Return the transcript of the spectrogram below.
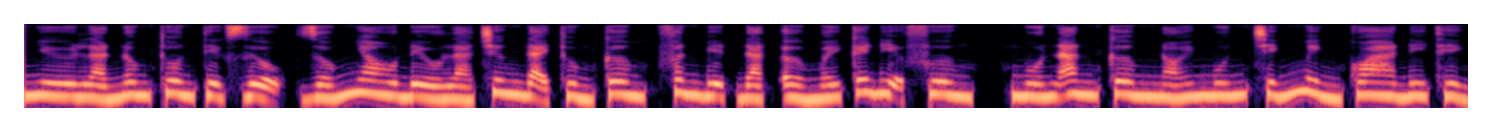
Như là nông thôn tiệc rượu, giống nhau đều là trưng đại thùng cơm, phân biệt đặt ở mấy cái địa phương, muốn ăn cơm nói muốn chính mình qua đi thịnh.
